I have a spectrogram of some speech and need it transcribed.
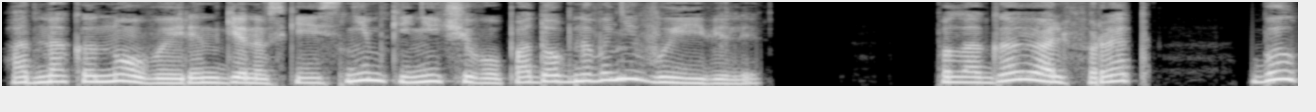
однако новые рентгеновские снимки ничего подобного не выявили. Полагаю, Альфред был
